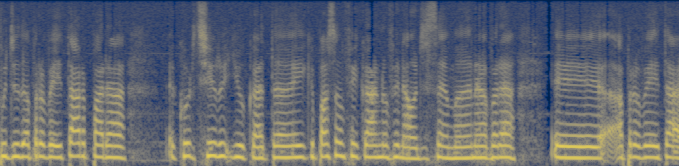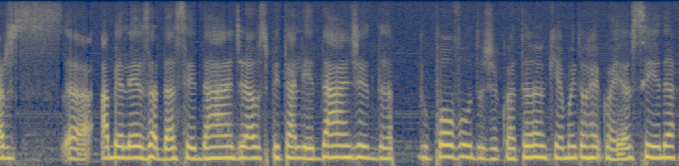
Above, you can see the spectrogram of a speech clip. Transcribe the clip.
podido aproveitar para curtir Yucatán e que possam ficar no final de semana para eh, aproveitar a beleza da cidade, a hospitalidade da, do povo do Yucatán, que é muito reconhecida,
